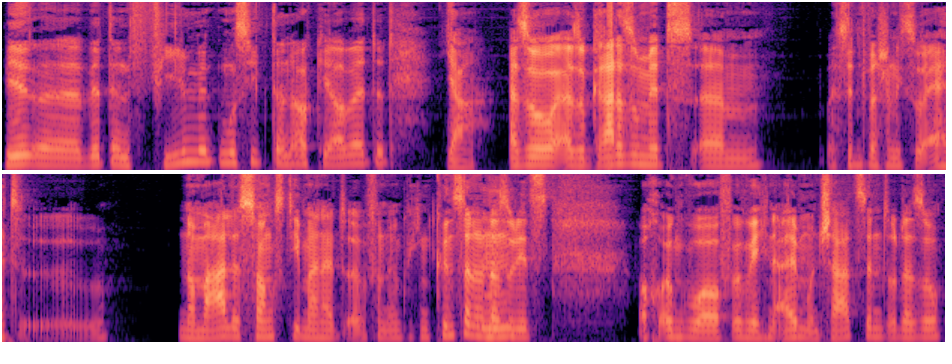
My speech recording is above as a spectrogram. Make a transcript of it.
Wie, äh, wird denn viel mit Musik dann auch gearbeitet? Ja, also, also gerade so mit, ähm, es sind wahrscheinlich so äh, normale Songs, die man halt äh, von irgendwelchen Künstlern mhm. oder so jetzt auch irgendwo auf irgendwelchen Alben und Charts sind oder so,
